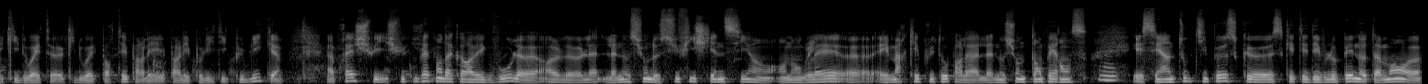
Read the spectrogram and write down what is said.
et qui doit, être, qui doit être porté par les, par les politiques publiques. Après, je suis, je suis complètement d'accord avec vous. la, la, notion de sufficiency en, anglais euh, est marquée plutôt par la, notion de tempérance. Et c'est un tout petit peu ce, que, ce qui était développé notamment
